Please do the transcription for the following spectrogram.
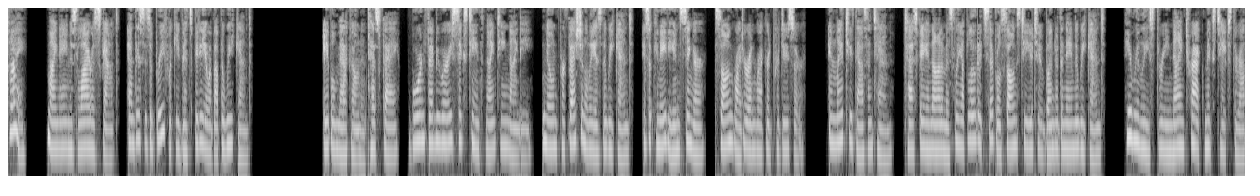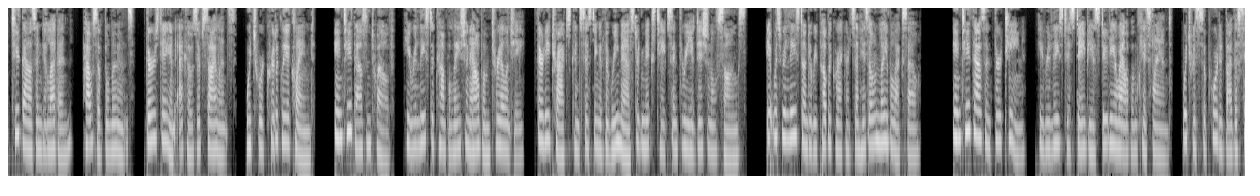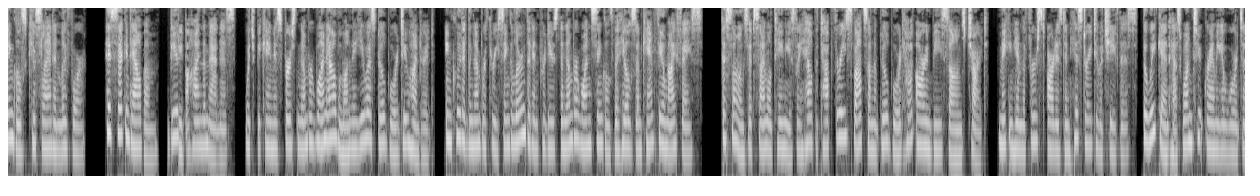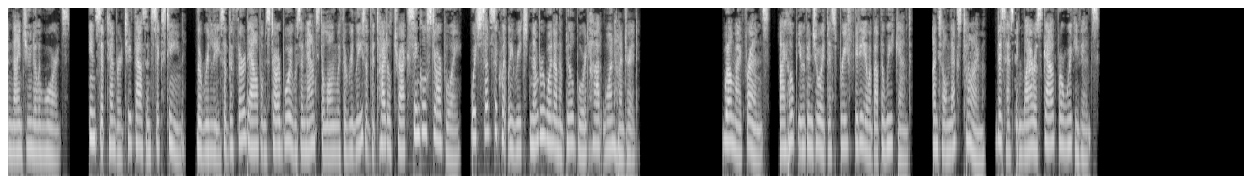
Hi. My name is Lyra Scout, and this is a brief WikiVids video about the Weeknd. Abel Makkonen Tesfaye, born February 16, 1990, known professionally as The Weeknd, is a Canadian singer, songwriter and record producer. In late 2010, Tesfaye anonymously uploaded several songs to YouTube under the name The Weeknd. He released three nine-track mixtapes throughout 2011, House of Balloons, Thursday and Echoes of Silence which were critically acclaimed. In 2012, he released a compilation album trilogy, 30 tracks consisting of the remastered mixtapes and three additional songs. It was released under Republic Records and his own label XO. In 2013, he released his debut studio album Kissland, which was supported by the singles Kissland and Live For. His second album, Beauty Behind the Madness, which became his first number one album on the US Billboard 200, included the number 3 single Earned It and produced the number 1 singles The Hills and Can't Feel My Face. The songs have simultaneously held the top 3 spots on the Billboard Hot R&B Songs chart, making him the first artist in history to achieve this. The Weeknd has won 2 Grammy Awards and 9 Juno Awards. In September 2016, the release of the third album Starboy was announced along with the release of the title track single Starboy, which subsequently reached number 1 on the Billboard Hot 100. Well my friends, I hope you've enjoyed this brief video about the Weeknd. Until next time, this has been Lyra Scout for WikiVids.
